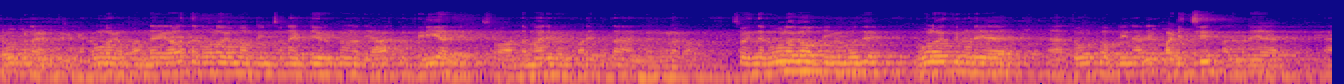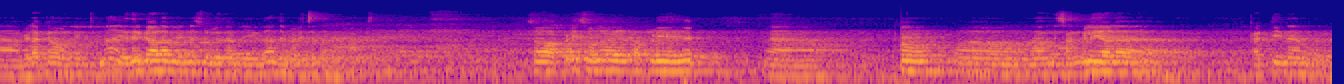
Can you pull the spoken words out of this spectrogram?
தொகுப்பு நான் எடுத்திருக்கேன். நூலகம் பண்டைய காலத்து நூலகம் அப்படின்னு சொன்னால் எப்படி இருக்கும் அது யாருக்கும் தெரியாது. ஸோ அந்த மாதிரி ஒரு படைப்பு தான் இந்த நூலகம். ஸோ இந்த நூலகம் அப்படிங்கும்போது நூலகத்தினுடைய தொகுப்பு அப்படின்னாவே படித்து அதனுடைய விளக்கம் அப்படின்னு சொன்னால் எதிர்காலம் என்ன சொல்லுது அப்படிங்கிறது அந்த வெளிச்சத்தை நான் காமிச்சேன். ஸோ அப்படி சொல்ல அப்படி வந்து நான் வந்து சங்கிலியால் கட்டின ஒரு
